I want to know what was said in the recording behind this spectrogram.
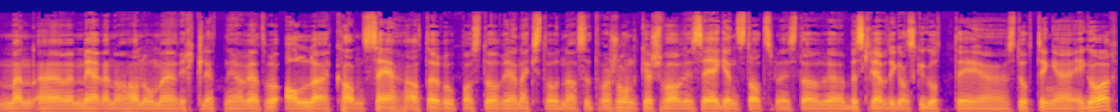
men uh, mer enn å ha noe med virkeligheten å gjøre. Jeg tror alle kan se at Europa står i en ekstraordinær situasjon. Keshvaris egen statsminister beskrev det ganske godt i Stortinget i går.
